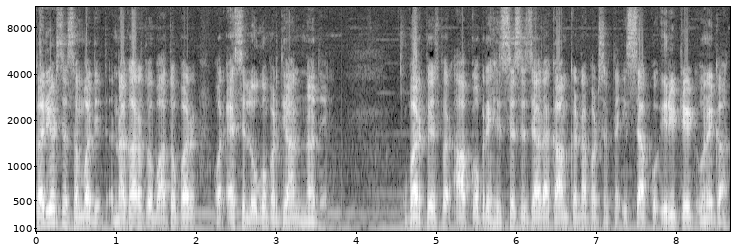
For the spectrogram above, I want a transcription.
करियर से संबंधित नकारात्मक बातों पर और ऐसे लोगों पर ध्यान न दें। वर्क प्लेस पर आपको अपने हिस्से से ज़्यादा काम करना पड़ सकता है। इससे आपको इरिटेट होने का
